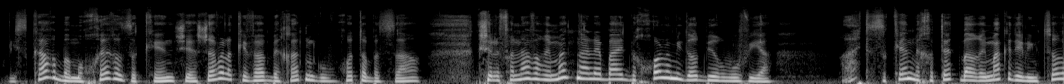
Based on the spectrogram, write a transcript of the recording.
הוא נזכר במוכר הזקן שישב על הקיבה באחת מגובחות הבשר, כשלפניו ערימת נעלי בית בכל המידות בערבוביה. ראה את הזקן מחטט בערימה כדי למצוא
